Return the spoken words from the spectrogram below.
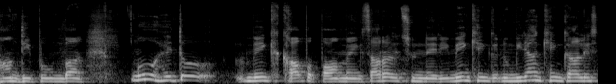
հանդիպում բան ու հետո մենք կապը պահում ենք ծառայությունների, մենք են գնում, իրանք են գալիս,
